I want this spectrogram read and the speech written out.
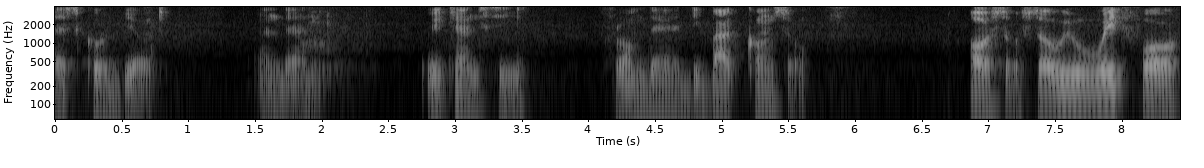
Xcode build. And then we can see from the debug console also. So we will wait for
